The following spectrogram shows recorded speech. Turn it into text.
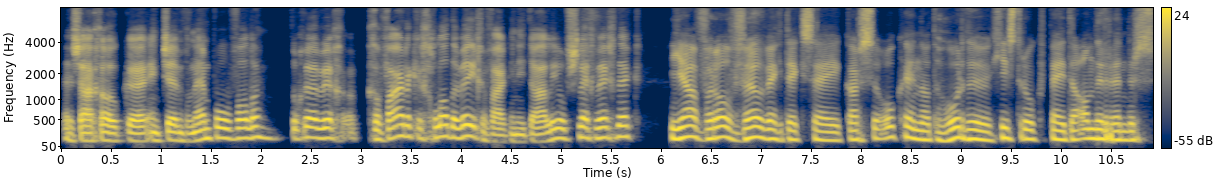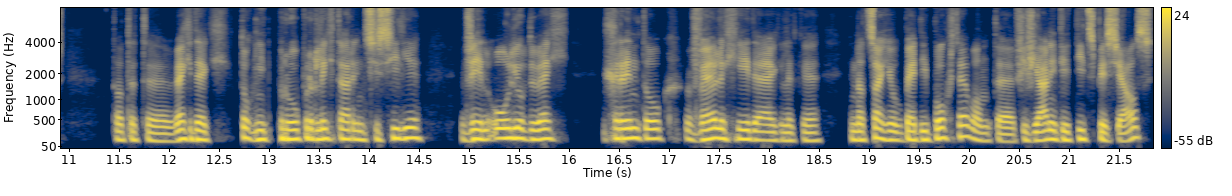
We zagen ook uh, in Chen van Empel vallen. Toch uh, weer gevaarlijke gladde wegen vaak in Italië. Of slecht wegdek. Ja, vooral vuil wegdek, zei Karsten ook. En dat hoorde gisteren ook bij de andere renders dat het wegdek toch niet proper ligt daar in Sicilië. Veel olie op de weg, grind ook, vuiligheden eigenlijk. En dat zag je ook bij die bocht, hè, want Viviani deed iets speciaals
